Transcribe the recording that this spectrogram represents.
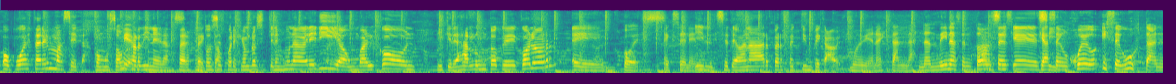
o puede estar en macetas, como son Bien, jardineras. perfecto. Entonces, por ejemplo, si tienes una galería, un balcón y quieres darle un toque de color, eh, podés. Excelente. Y se te van a dar perfecto impecable. Muy bien, ahí están las nandinas entonces Así que sí. hacen juego y se gustan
